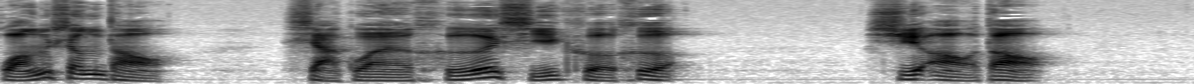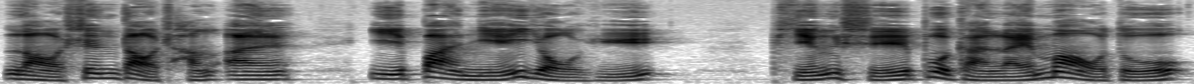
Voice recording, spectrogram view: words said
黄生道：“下官何喜可贺？”徐敖道：“老身到长安已半年有余，平时不敢来冒读，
